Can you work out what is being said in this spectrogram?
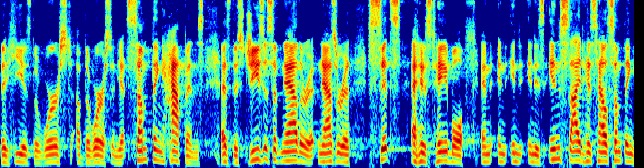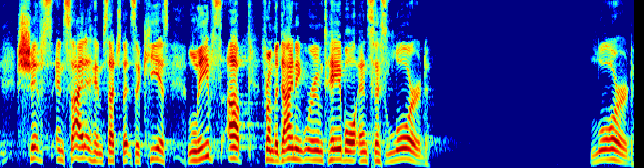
that he is the worst of the worst. And yet something happens as this Jesus of Nazareth sits at his table and, and, and is inside his house. Something shifts inside of him such that Zacchaeus leaps up from the dining room table and says, Lord, Lord,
